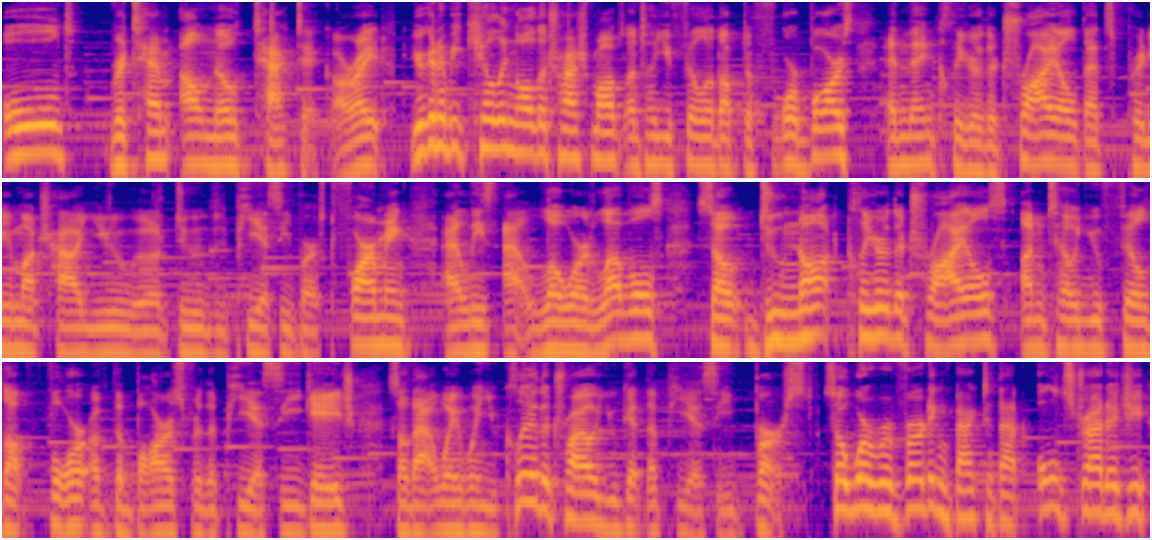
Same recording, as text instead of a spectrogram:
old Retem Alnoth tactic, alright? You're gonna be killing all the trash mobs until you fill it up to 4 bars and then clear the trial. That's pretty much how you uh, do the PSE burst farming, at least at lower levels. So do not clear the trials until you filled up 4 of the bars for the PSE gauge, so that way when you clear the trial, you get the PSE burst. So we're reverting back to that old strategy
